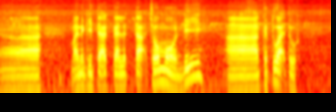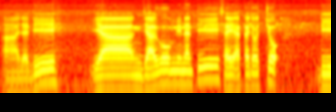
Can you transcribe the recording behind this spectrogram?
Uh, mana kita akan letak comor di uh, ketuat tu. Uh, jadi yang jarum ni nanti saya akan cocok di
